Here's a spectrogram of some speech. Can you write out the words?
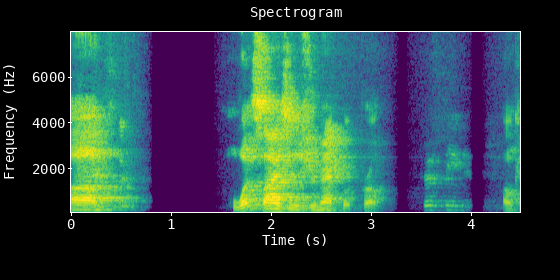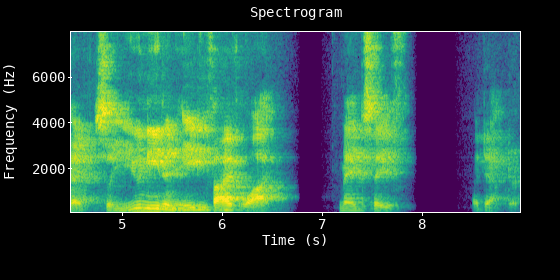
Um, what size is your MacBook Pro? fifteen, Okay, so you need an 85 watt MagSafe adapter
